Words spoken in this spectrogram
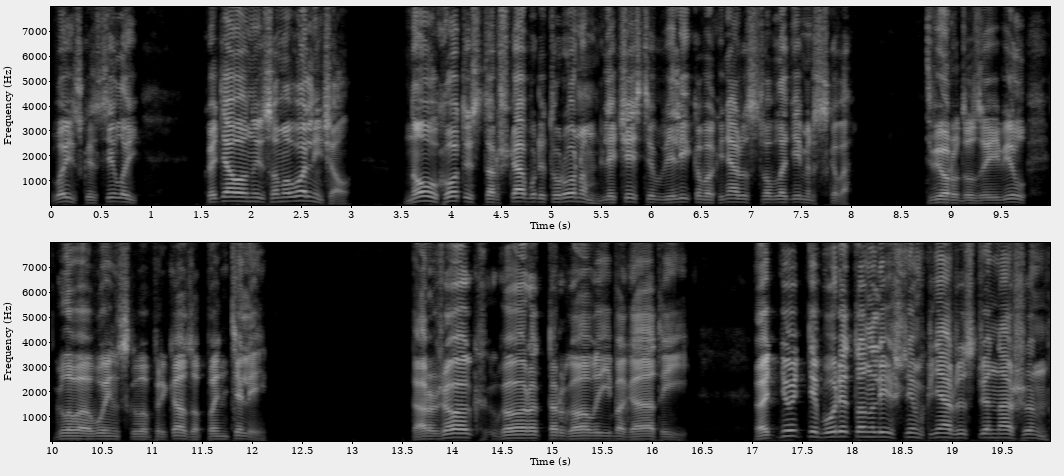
воинской силой, хотя он и самовольничал, но уход из торжка будет уроном для чести Великого княжества Владимирского, — твердо заявил глава воинского приказа Пантелей. Торжок — город торговый и богатый. Отнюдь не будет он лишним в княжестве нашем,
